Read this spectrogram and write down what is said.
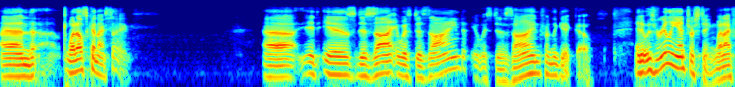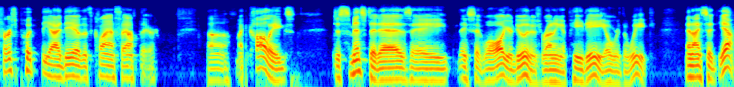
And uh, what else can I say? Uh, it is design. It was designed. It was designed from the get-go, and it was really interesting when I first put the idea of this class out there. Uh, my colleagues dismissed it as a, they said, well, all you're doing is running a PD over the week. And I said, yeah,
